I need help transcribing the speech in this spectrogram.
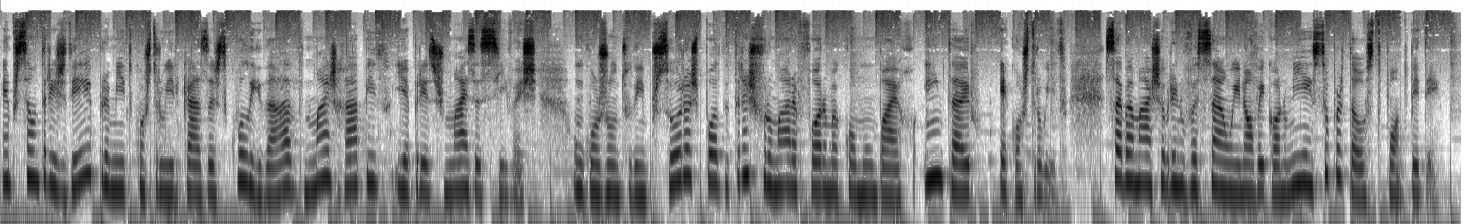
A impressão 3D permite construir casas de qualidade mais rápido e a preços mais acessíveis. Um conjunto de impressoras pode transformar a forma como um bairro inteiro é construído. Saiba mais sobre inovação e nova economia em supertoast.pt.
